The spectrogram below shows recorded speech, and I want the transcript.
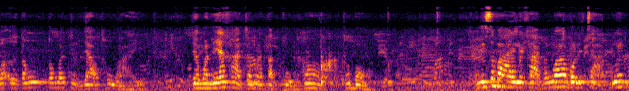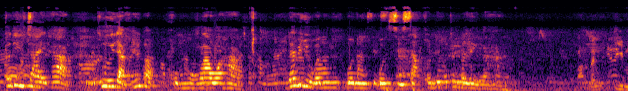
ว่าเออต้องต้องไว้ผมยาวถวาย อย่างวันนี้ค่ะจะมาตัดผมก็ก็บอกอันนี้สบายเลยค่ะ เพราะว่าบริจาคด้วยก็ดีใจค่ะ คืออยากให้แบบผมของเราอะค่ะ ได้ไปอยู่บนบนบนศีรษะคนที่เขาเป็นมะเร็งอะค่ะ มันอิ่ม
